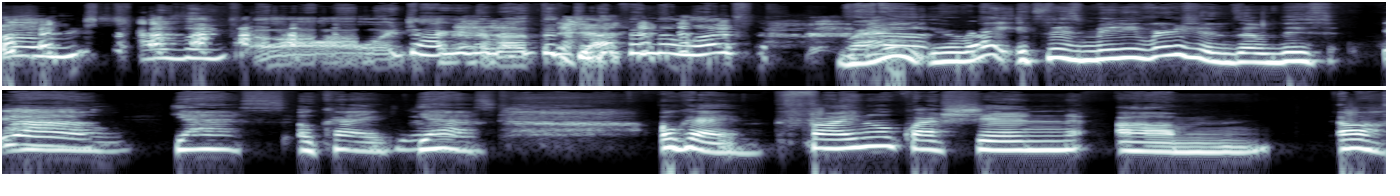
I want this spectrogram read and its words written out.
oh, I was like, oh, we're talking about the death and the life. Right, yeah. you're right. It's these mini versions of this. Yeah. Yes. Okay. Yeah. Yes. Okay, final question. Um, oh,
